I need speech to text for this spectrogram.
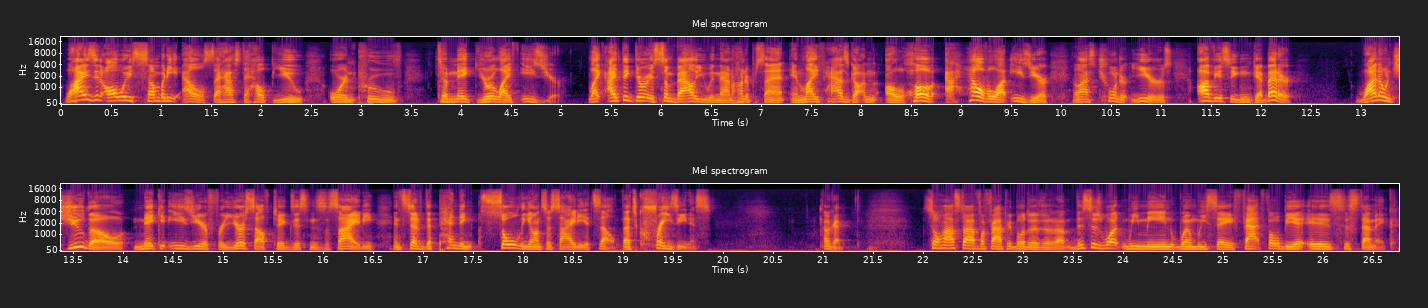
Why is it always somebody else that has to help you or improve to make your life easier? Like, I think there is some value in that 100%, and life has gotten a hell, a hell of a lot easier in the last 200 years. Obviously, it can get better. Why don't you, though, make it easier for yourself to exist in society instead of depending solely on society itself? That's craziness. Okay so hostile for fat people. Da, da, da. This is what we mean when we say fat phobia is systemic.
